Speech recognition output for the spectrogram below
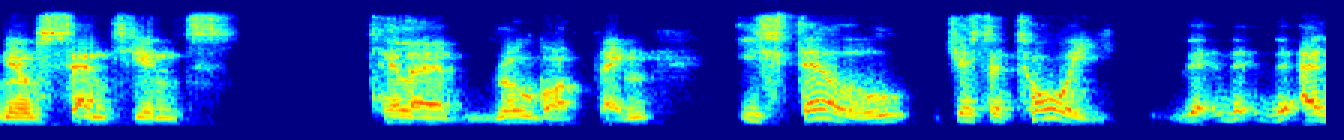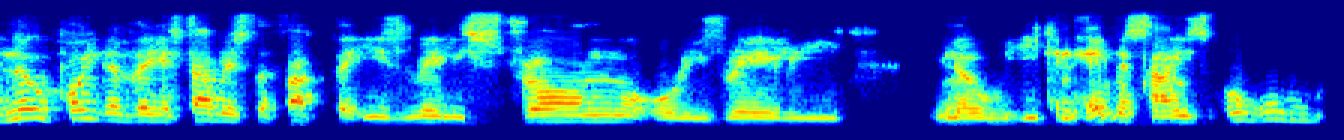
you know, sentient killer robot thing, he's still just a toy. The, the, the, at no point have they established the fact that he's really strong or he's really, you know, he can hypnotize. Oh,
